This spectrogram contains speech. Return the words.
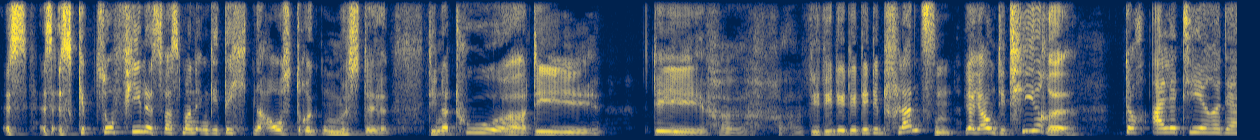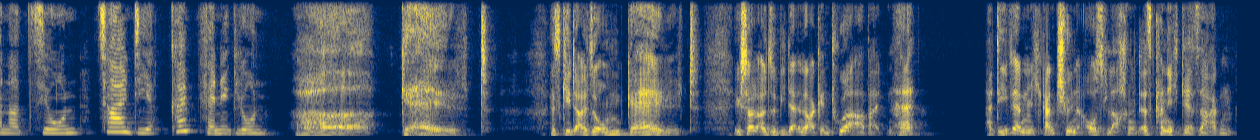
Es, es, es gibt so vieles, was man in Gedichten ausdrücken müsste. Die Natur, die, die, die, die, die, die, die Pflanzen. Ja, ja, und die Tiere. Doch alle Tiere der Nation zahlen dir kein Pfenniglohn. Ah, Geld. Es geht also um Geld. Ich soll also wieder in der Agentur arbeiten, hä? Ja, die werden mich ganz schön auslachen, das kann ich dir sagen.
